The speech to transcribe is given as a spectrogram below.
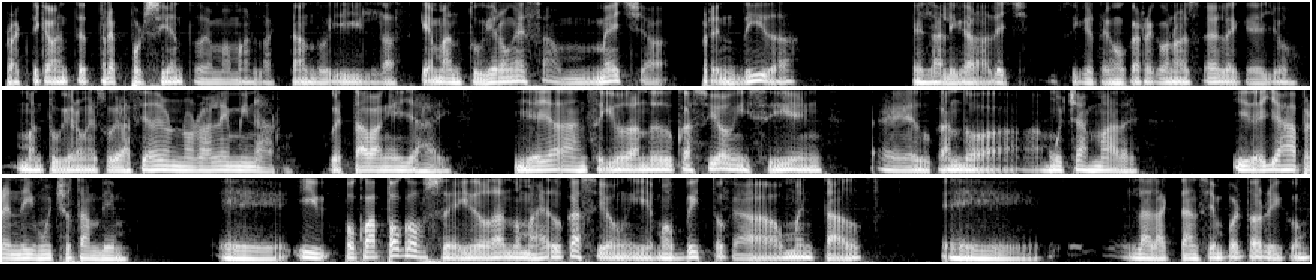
prácticamente 3% de mamás lactando y las que mantuvieron esa mecha prendida es la Liga de la Leche. Así que tengo que reconocerle que ellos mantuvieron eso. Gracias a Dios no la eliminaron porque estaban ellas ahí. y ellas han seguido dando educación y siguen eh, educando a, muchas madres. Y de ellas aprendí mucho también. Eh, y poco a poco se ha ido dando más educación y hemos visto que ha aumentado eh, la lactancia en Puerto Rico.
